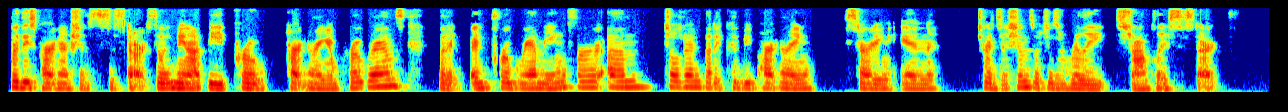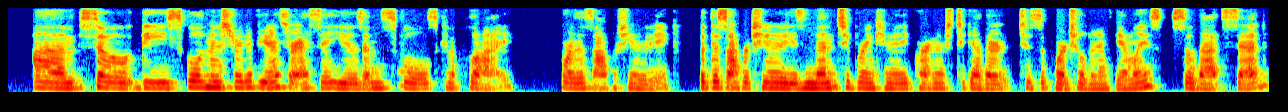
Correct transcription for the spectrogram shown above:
for these partnerships to start. So it may not be pro partnering in programs, but it, and programming for um, children, but it could be partnering starting in transitions, which is a really strong place to start. Um, so the school administrative units or SAUs and schools can apply for this opportunity but this opportunity is meant to bring community partners together to support children and families. So that said,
